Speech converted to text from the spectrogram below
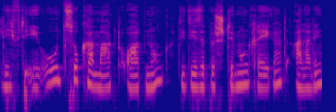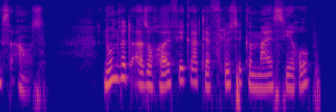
lief die EU-Zuckermarktordnung, die diese Bestimmung regelt, allerdings aus. Nun wird also häufiger der flüssige Maissirup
